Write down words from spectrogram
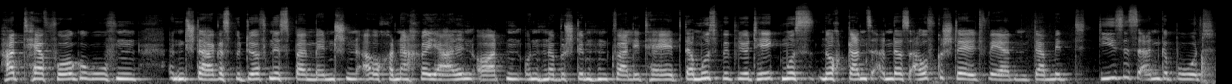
hat hervorgerufen ein starkes Bedürfnis beim Menschen auch nach realen Orten und einer bestimmten Qualität. Da muss Bibliothek muss noch ganz anders aufgestellt werden, damit dieses Angebot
